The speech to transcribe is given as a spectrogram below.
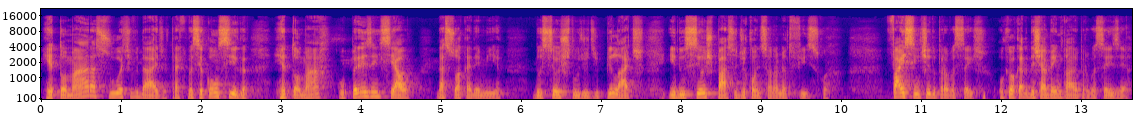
retomar a sua atividade, para que você consiga retomar o presencial da sua academia, do seu estúdio de Pilates e do seu espaço de condicionamento físico. Faz sentido para vocês? O que eu quero deixar bem claro para vocês é:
